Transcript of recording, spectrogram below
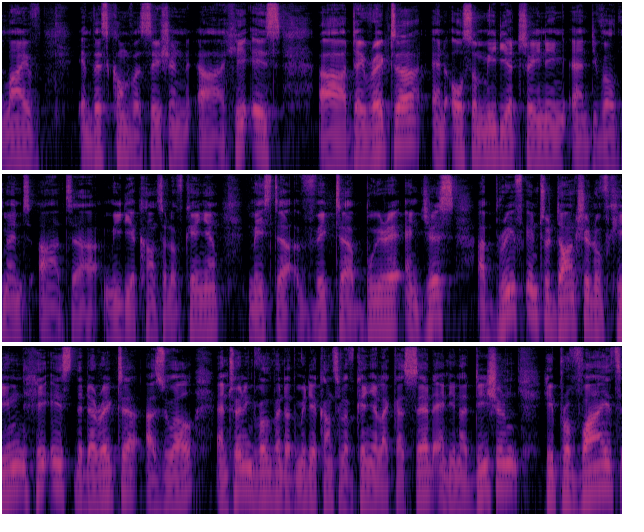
live in this conversation, uh, he is uh, Director and also Media Training and Development at uh, Media Council of Kenya, Mr. Victor Bwire. And just a brief introduction of him, he is the Director as well and Training Development at the Media Council of Kenya, like I said. And in addition, he provides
